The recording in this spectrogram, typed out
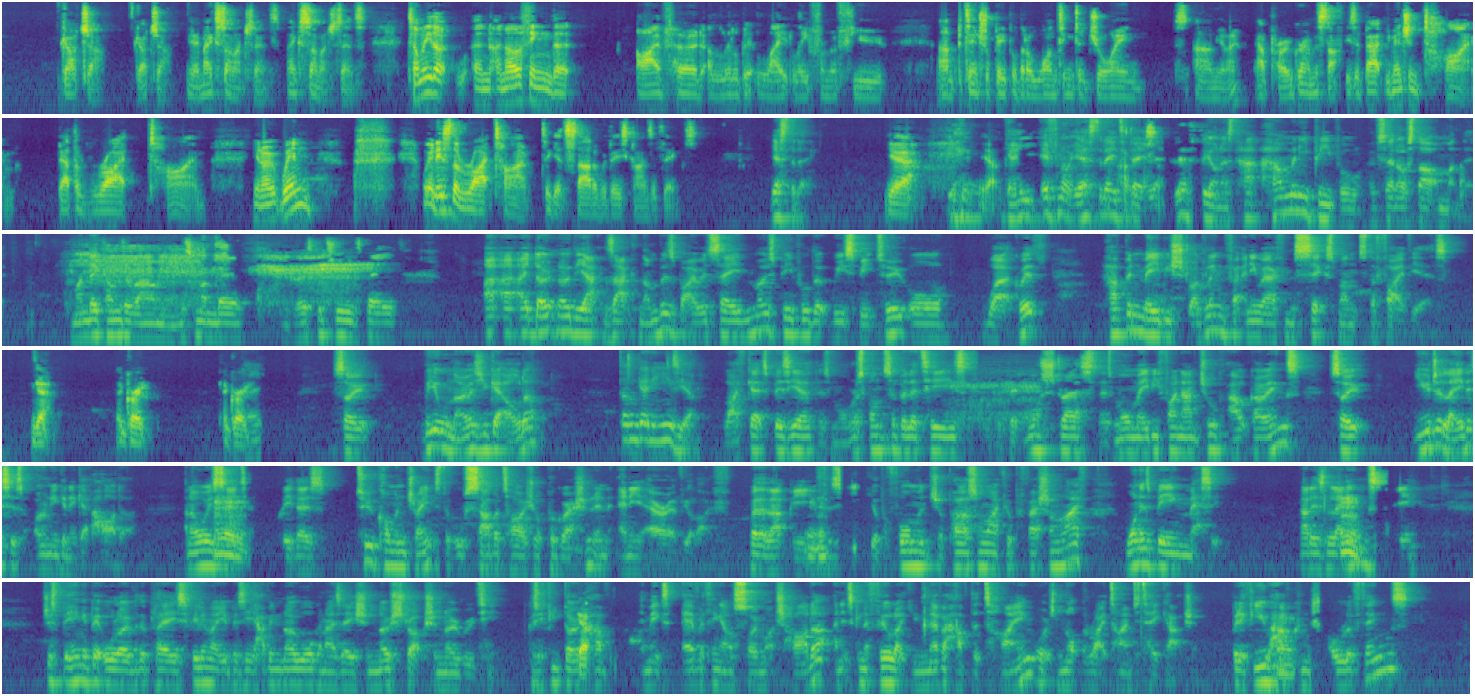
gotcha. Gotcha. Yeah, it makes so much sense. Makes so much sense. Tell me that, and another thing that I've heard a little bit lately from a few um, potential people that are wanting to join, um, you know, our program and stuff is about, you mentioned time, about the right time. You know, when, when is the right time to get started with these kinds of things? Yesterday. Yeah. Yeah. okay. If not yesterday, today. Let, us be honest. How, how, many people have said, I'll start on Monday? Monday comes around and this Monday goes to Tuesday I, I don't know the exact numbers, but I would say most people that we speak to or work with have been maybe struggling for anywhere from six months to five years. Yeah, agree. Agree. Okay? So we all know as you get older, it doesn't get any easier. Life gets busier, there's more responsibilities, a bit more stress, there's more maybe financial outgoings. So you delay this, it's only going to get harder. And I always mm. say to everybody, there's two common traits that will sabotage your progression in any area of your life, whether that be mm-hmm. your physique, your performance, your personal life, your professional life. One is being messy. That is letting, mm. say, just being a bit all over the place, feeling like you're busy, having no organization, no structure, no routine. Because if you don't yep. have it makes everything else so much harder and it's going to feel like you never have the time or it's not the right time to take action. But if you have mm. control of things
